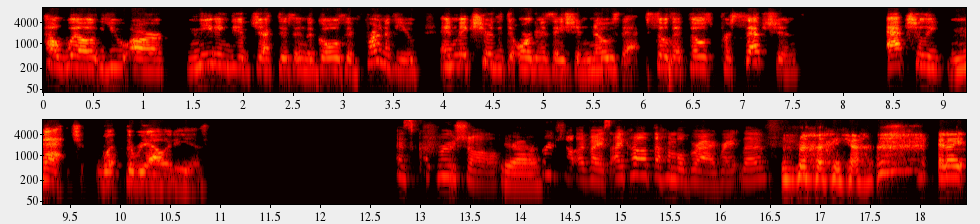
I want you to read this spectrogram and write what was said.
how well you are meeting the objectives and the goals in front of you and make sure that the organization knows that so that those perceptions actually match what the reality is. That's crucial. Yeah. Crucial advice. I call it the humble brag, right, Liv? yeah. And I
